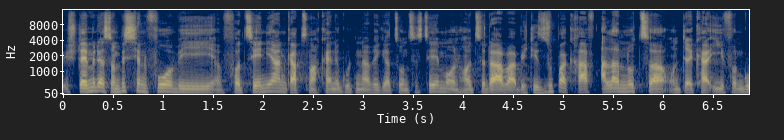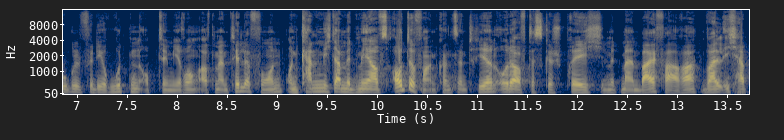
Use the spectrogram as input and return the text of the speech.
Ich stelle mir das so ein bisschen vor, wie vor zehn Jahren gab es noch keine guten Navigationssysteme und heutzutage habe ich die Superkraft aller Nutzer und der KI von Google für die Routenoptimierung auf meinem Telefon und kann mich damit mehr aufs Autofahren konzentrieren oder auf das Gespräch mit meinem Beifahrer weil ich habe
